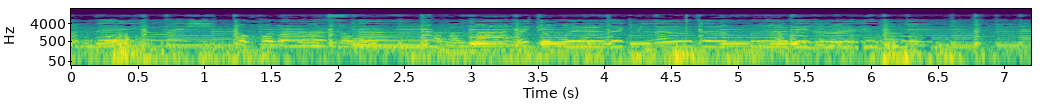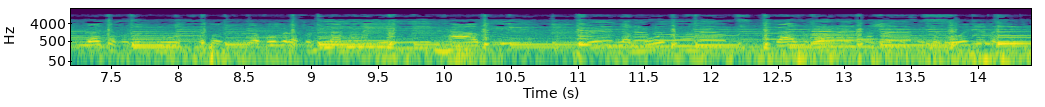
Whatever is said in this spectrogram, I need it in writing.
Someday you wish for the Leute von unten hochzubringen. Obwohl wir das schon lange nicht haben. Lamut, Gaza, das ist das Symbolien.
